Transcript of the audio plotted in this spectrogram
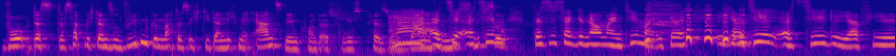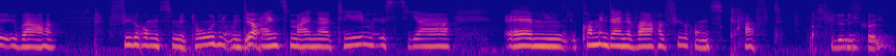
wo das, das hat mich dann so wütend gemacht, dass ich die dann nicht mehr ernst nehmen konnte als Führungsperson. Ah, erzähl, erzähl so- das ist ja genau mein Thema. Ich, äh, ich erzähl, erzähle ja viel über Führungsmethoden und Ja. eins meiner Themen ist ja, ähm, komm in deine wahre Führungskraft. Was viele nicht können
